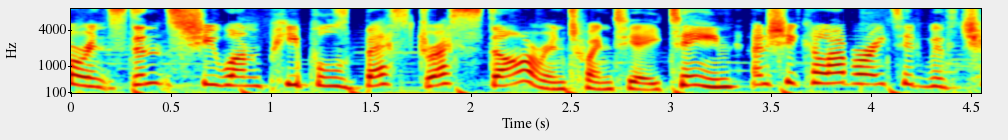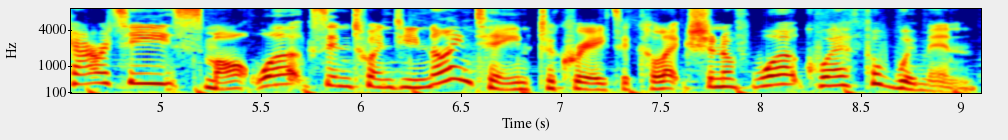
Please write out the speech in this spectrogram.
For instance, she won People's Best Dressed Star in 2018, and she collaborated with charity SmartWorks in 2019 to create a collection of workwear for women.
